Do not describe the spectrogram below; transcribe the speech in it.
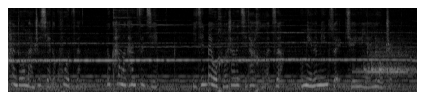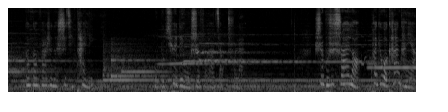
看着我满是血的裤子，又看了看自己已经被我合上的吉他盒子，我抿了抿嘴，却欲言又止。刚刚发生的事情太灵异，我不确定我是否要讲出来。是不是摔了？快给我看看呀！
